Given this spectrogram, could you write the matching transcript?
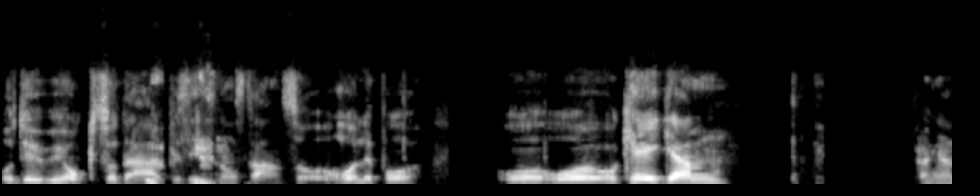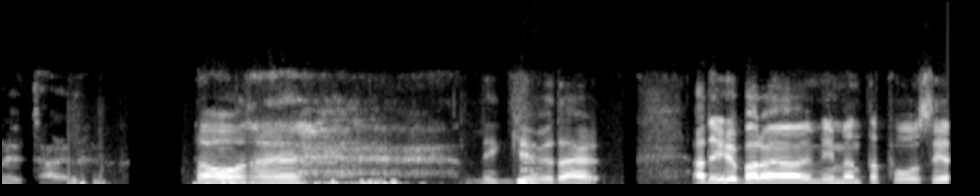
Och du är också där precis någonstans och håller på. Och, och, och Kagan. Sprang han ut här eller? Ja, det ligger ju där. Ja, det är ju bara vi väntar på att se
